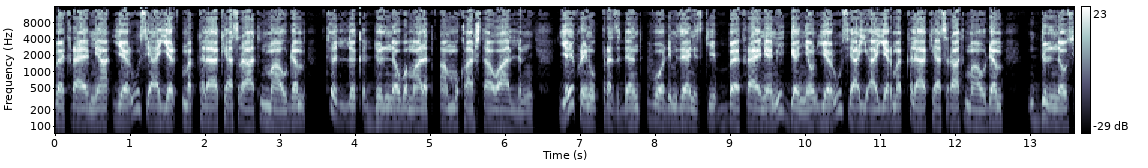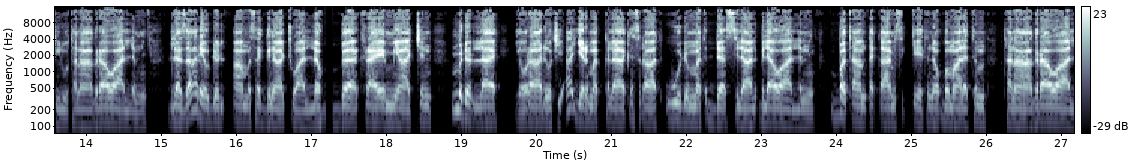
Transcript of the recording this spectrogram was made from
በክራይሚያ የሩሲያ አየር መከላከያ ስርዓትን ማውደም ትልቅ ድል ነው በማለት አሞካሽተዋል። የዩክሬኑ ፕሬዝደንት ቮሎዲሚር ዜሌንስኪ በክራይሚያ የሚገኘውን የሩሲያ የአየር መከላከያ ስርዓት ማውደም ድል ነው ሲሉ ተናግረዋል። ለዛሬው ድል አመሰግናችኋለሁ። በክራይሚያችን ምድር ላይ የወራሪዎች የአየር መከላከያ ስርዓት ውድመት ደስ ይላል ብለዋል። በጣም ጠቃሚ ስኬት ነው በማለትም ተናግረዋል።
